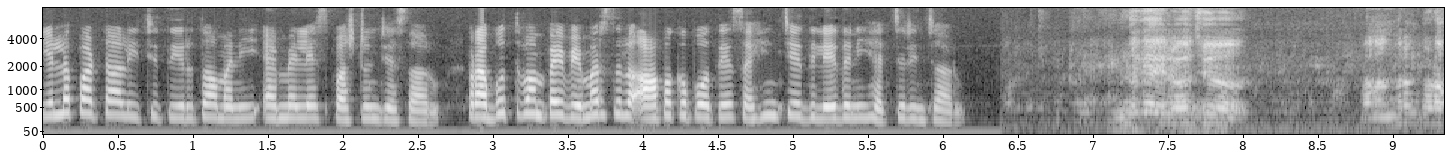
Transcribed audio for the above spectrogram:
ఇళ్ళ పట్టాలు ఇచ్చి తీరుతామని ఎమ్మెల్యే స్పష్టం చేశారు. ప్రభుత్వంపై విమర్శలు ఆపకపోతే సహించేది లేదని హెచ్చరించారు. ముందుగా ఈరోజు మనందరం కూడా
